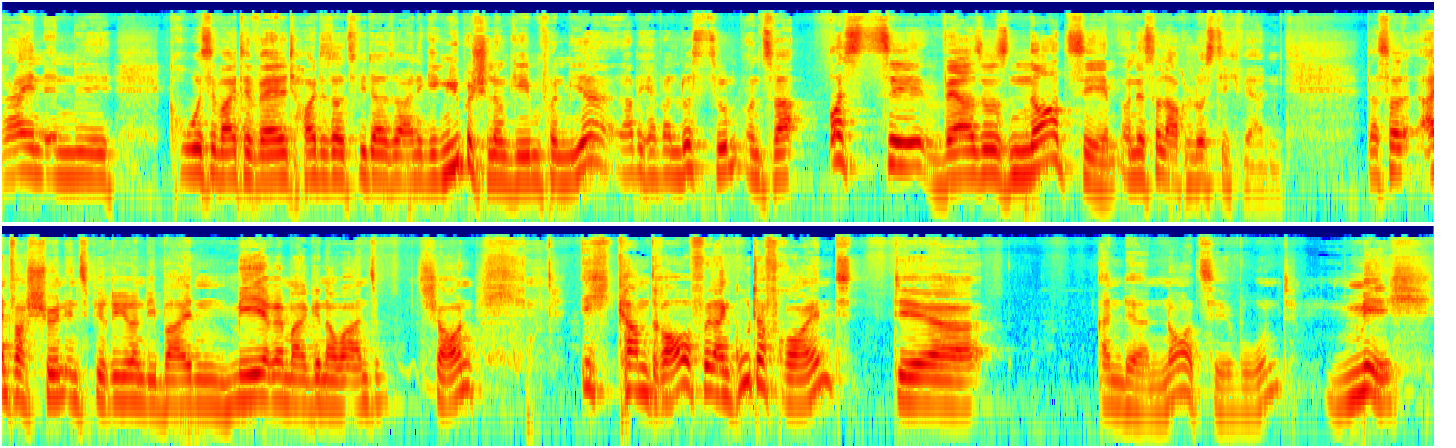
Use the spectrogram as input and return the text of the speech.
rein in die große weite Welt. Heute soll es wieder so eine Gegenüberstellung geben von mir. Da habe ich einfach Lust zu. Und zwar Ostsee versus Nordsee. Und es soll auch lustig werden. Das soll einfach schön inspirieren, die beiden Meere mal genauer anzuschauen. Ich kam drauf, weil ein guter Freund, der an der Nordsee wohnt, mich,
